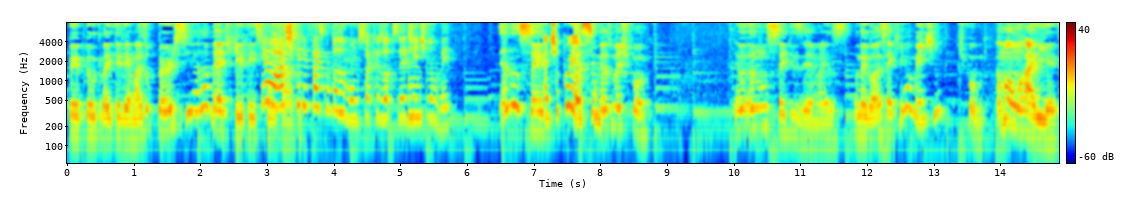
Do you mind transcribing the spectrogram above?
Pe- Pelo que dá a entender, é mais o Percy e a Annabeth que ele tem esse Eu contato. acho que ele faz com todo mundo, só que os outros a gente não vê. Eu não sei. É tipo Pode isso. ser mesmo, mas tipo. Eu, eu não sei dizer, mas o negócio é que realmente, tipo, é uma honraria.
